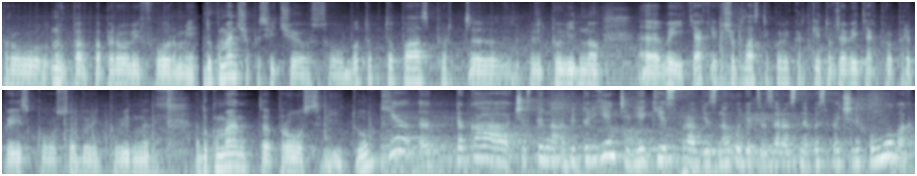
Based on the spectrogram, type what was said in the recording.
про ну в па- паперовій формі, документ, що посвідчує особу, тобто паспорт, е, відповідно, е, витяг. Якщо пластикові картки, то вже витяг про приписку особи, відповідно, документ е, про освіту. Є така частина абітурієнтів, які справді знаходяться зараз в небезпечних умовах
